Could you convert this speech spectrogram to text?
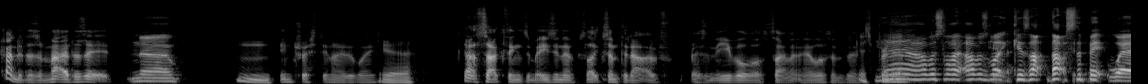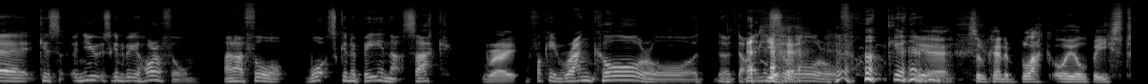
Kind of doesn't matter, does it? No. Hmm. Interesting either way. Yeah. That sack thing's amazing though. It's like something out of Resident Evil or Silent Hill or something. it's brilliant. Yeah, I was like, I was like, because that, that's the bit where, because I knew it was going to be a horror film, and I thought, what's going to be in that sack? Right. A fucking rancor or a dinosaur or fucking Yeah. Some kind of black oil beast.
